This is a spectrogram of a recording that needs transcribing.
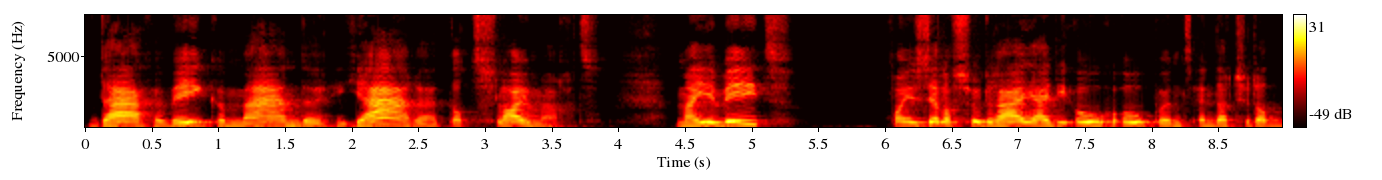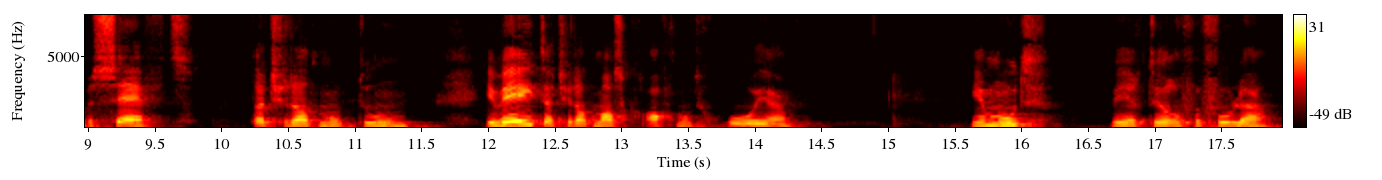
dagen, weken, maanden, jaren. Dat sluimert. Maar je weet van jezelf zodra jij die ogen opent en dat je dat beseft, dat je dat moet doen. Je weet dat je dat masker af moet gooien. Je moet weer durven voelen.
